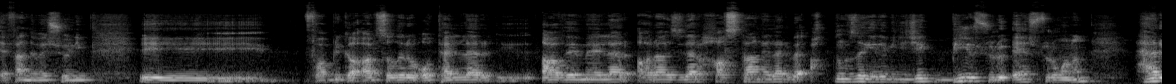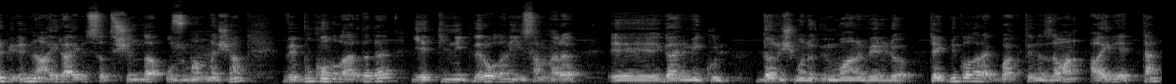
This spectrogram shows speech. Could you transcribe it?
efendime söyleyeyim, e, fabrika arsaları, oteller, e, AVM'ler, araziler, hastaneler ve aklınıza gelebilecek bir sürü enstrümanın her birinin ayrı ayrı satışında uzmanlaşan ve bu konularda da yetkinlikleri olan insanlara e, gayrimenkul danışmanı ünvanı veriliyor. Teknik olarak baktığınız zaman ayrıyetten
